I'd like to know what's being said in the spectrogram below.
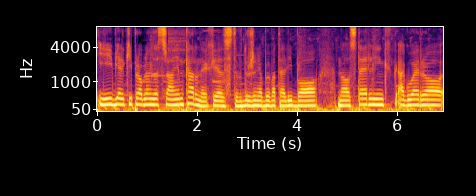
i wielki problem ze strzelaniem karnych jest w drużynie obywateli, bo no Sterling, Aguero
